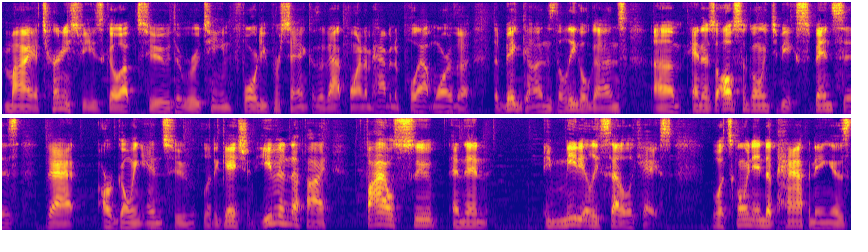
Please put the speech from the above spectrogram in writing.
my attorney's fees go up to the routine 40% because at that point I'm having to pull out more of the, the big guns, the legal guns. Um, and there's also going to be expenses that are going into litigation. Even if I file suit and then immediately settle a case, what's going to end up happening is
